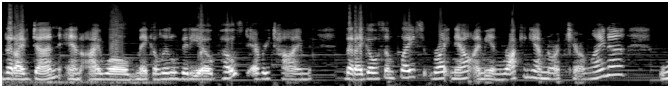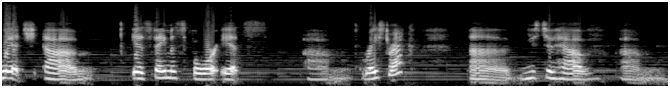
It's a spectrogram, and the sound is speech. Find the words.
that I've done and I will make a little video post every time that I go someplace. Right now I'm in Rockingham, North Carolina, which um, is famous for its um, racetrack. Uh, used to have um,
